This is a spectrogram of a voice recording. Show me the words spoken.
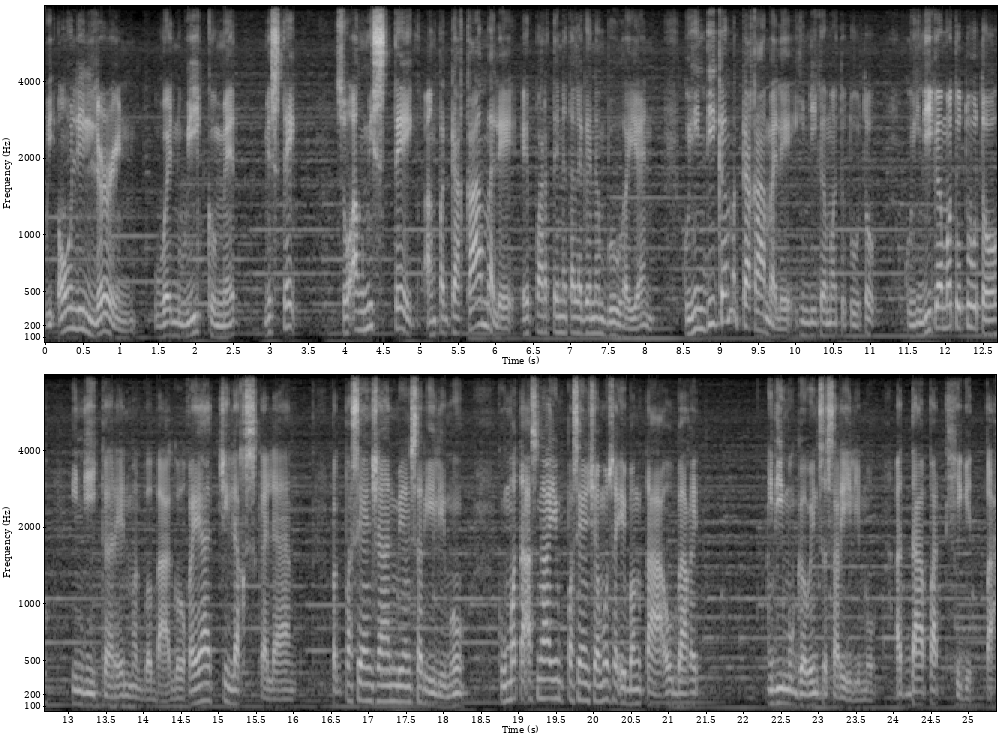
we only learn when we commit mistake. So ang mistake, ang pagkakamali, eh parte na talaga ng buhay yan. Kung hindi ka magkakamali, hindi ka matututo. Kung hindi ka matututo, hindi ka rin magbabago. Kaya chillax ka lang. Pagpasensyahan mo yung sarili mo. Kung mataas nga yung pasensya mo sa ibang tao, bakit hindi mo gawin sa sarili mo? At dapat higit pa.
